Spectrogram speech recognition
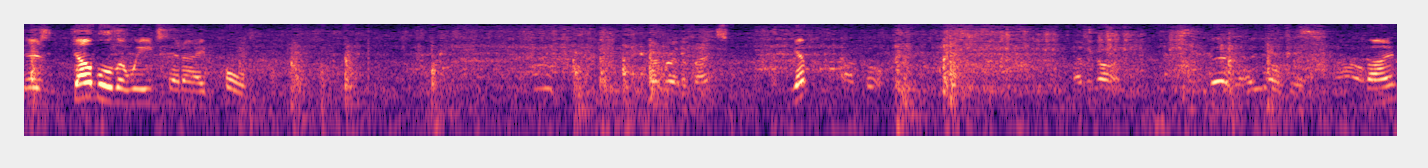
There's double the weeds that I pulled. Remember the fence? Yep. Oh, cool. How's it going? Good. How you doing? Fine.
